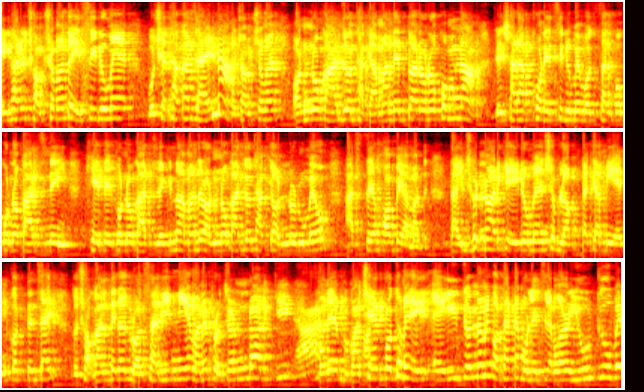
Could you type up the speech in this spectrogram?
এইখানে সবসময় তো এসি রুমে বসে থাকা যায় না সবসময় অন্য কাজও থাকে। আমাদের তো আর ওরকম না যে সারাক্ষণ এসি রুমে বসে থাকব কোনো কাজ নেই খেতে কোনো কাজ নেই কিন্তু আমাদের অন্য কাজও থাকে অন্য রুমেও আসতে হবে আমাদের। তাই জন্য আর কি এই রুমে এসে ব্লগটাকে আমি এন্ড করতে চাই। তো সকাল থেকে গ্রসারি নিয়ে মানে প্রচণ্ড আর কি হ্যাঁ। মানে মাসের প্রথমে এই এই জন্য আমি কথাটা বলেছিলাম। কারণ ইউটিউবে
